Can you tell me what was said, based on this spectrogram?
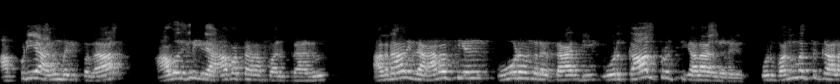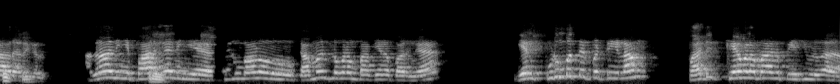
அப்படியே அனுமதிப்பதால் அவர்கள் இதை ஆபத்தாக பார்க்கிறார்கள் அதனால் இந்த அரசியல் ஊடகங்களை தாண்டி ஒரு கால் புரட்சிக்கு ஆளாகிறார்கள் ஒரு வன்மத்துக்கு ஆளாகிறார்கள் அதனால நீங்க பாருங்க நீங்க பெரும்பாலும் கமெண்ட்ல கூட பாத்தீங்கன்னா பாருங்க என் குடும்பத்தை பற்றி எல்லாம் படு கேவலமாக பேசி விடுவார்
